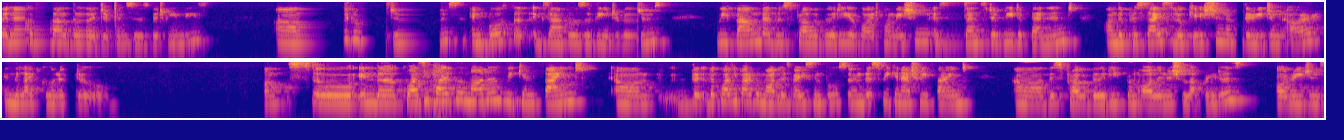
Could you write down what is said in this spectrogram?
but now about the differences between these. Um, in both the examples of the integral systems, we found that this probability of void formation is sensitively dependent on the precise location of the region R in the light cone of O. Um, so in the quasi-particle model, we can find, um, the, the quasi-particle model is very simple. So in this, we can actually find uh, this probability from all initial operators, all regions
